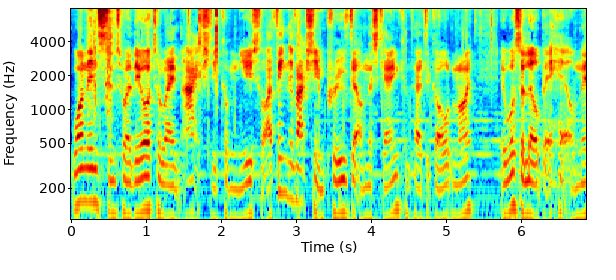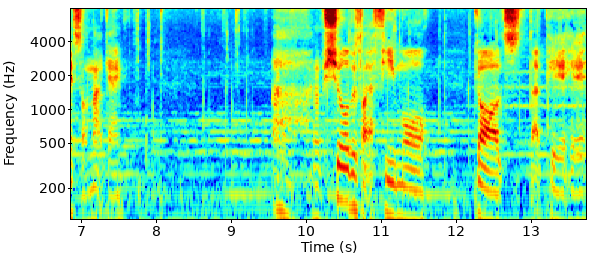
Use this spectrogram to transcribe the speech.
One instance where the auto aim actually come useful. I think they've actually improved it on this game compared to GoldenEye. It was a little bit hit or miss on that game. Uh, I'm sure there's like a few more guards that appear here.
